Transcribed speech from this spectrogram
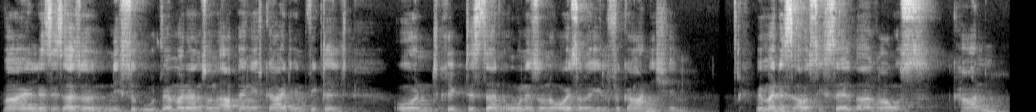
Weil es ist also nicht so gut, wenn man dann so eine Abhängigkeit entwickelt und kriegt es dann ohne so eine äußere Hilfe gar nicht hin. Wenn man das aus sich selber raus kann,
